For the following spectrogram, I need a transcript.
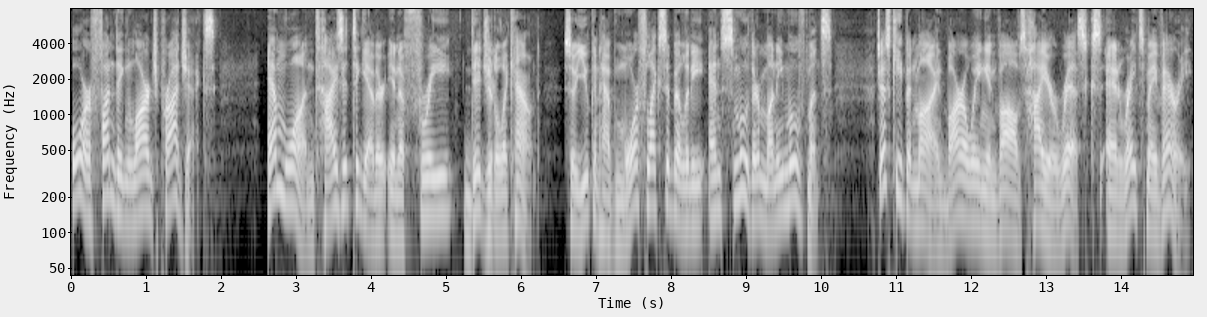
or funding large projects. M1 ties it together in a free digital account so you can have more flexibility and smoother money movements. Just keep in mind borrowing involves higher risks and rates may vary.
